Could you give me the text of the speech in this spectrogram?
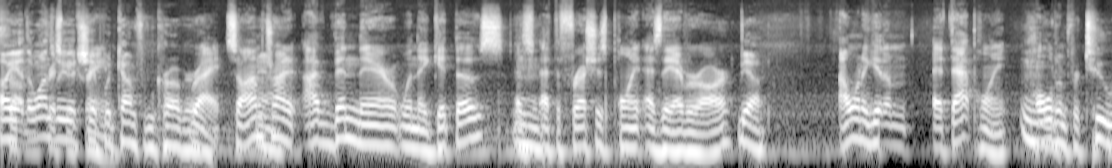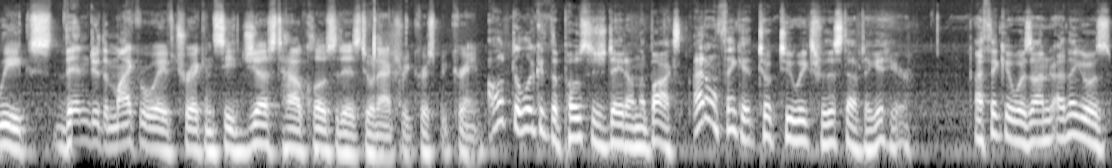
Oh yeah, the ones we Krispy would ship Kreme. would come from Kroger. Right. So I'm Yeah. trying to. I've been there when they get those as, at the freshest point as they ever are. Yeah. I want to get them at that point, Mm-hmm. hold them for two weeks, then do the microwave trick and see just how close it is to an actually Krispy Kreme. I'll have to look at the postage date on the box. I don't think it took two weeks for this stuff to get here. I think it was under. I think it was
